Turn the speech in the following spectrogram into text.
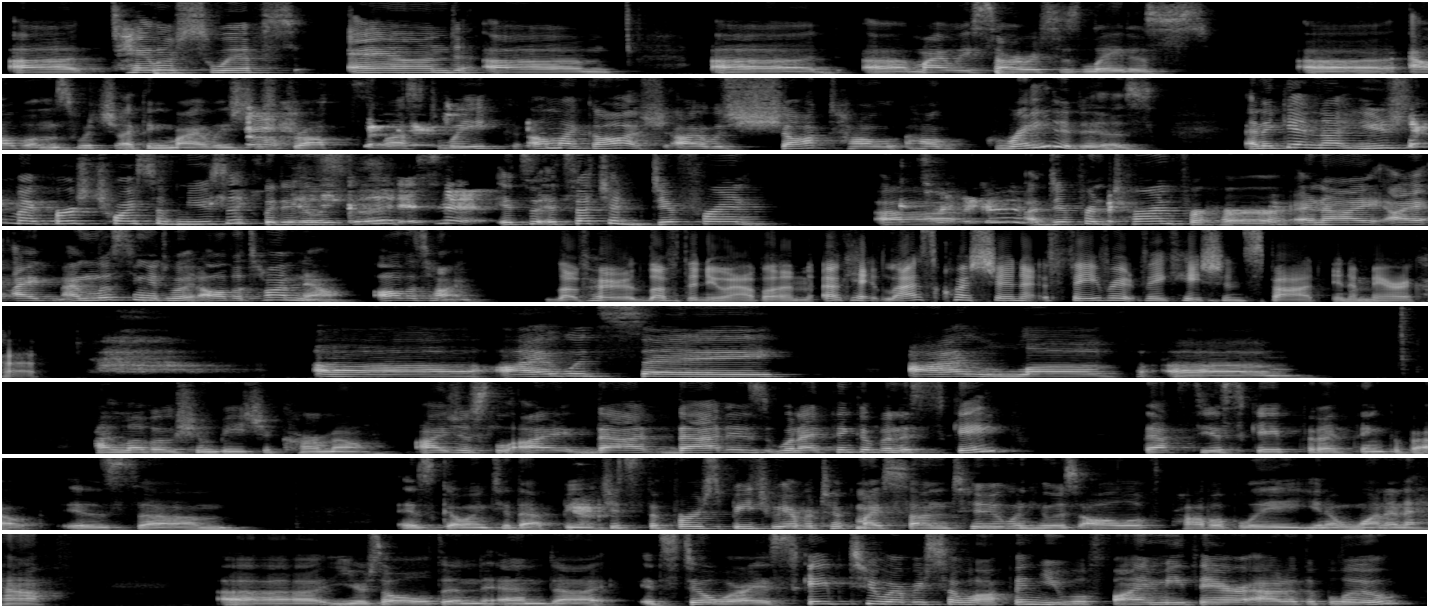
uh, Taylor Swift's and um, uh, uh, Miley Cyrus's latest uh, albums, which I think Miley's just oh, dropped last week. Oh my gosh, I was shocked how how great it is. And again, not usually my first choice of music, but it really is good, isn't it? It's it's such a different uh, really a different turn for her, and I, I, I am listening to it all the time now, all the time. Love her. Love the new album. Okay, last question. Favorite vacation spot in America? Uh, I would say I love um, I love Ocean Beach at Carmel. I just I that that is when I think of an escape. That's the escape that I think about. Is um, is going to that beach. It's the first beach we ever took my son to when he was all of probably you know one and a half uh, years old, and and uh, it's still where I escape to every so often. You will find me there out of the blue.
